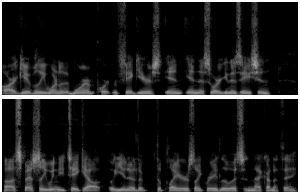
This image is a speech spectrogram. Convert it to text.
arguably one of the more important figures in in this organization, uh, especially when you take out you know the the players like Ray Lewis and that kind of thing.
